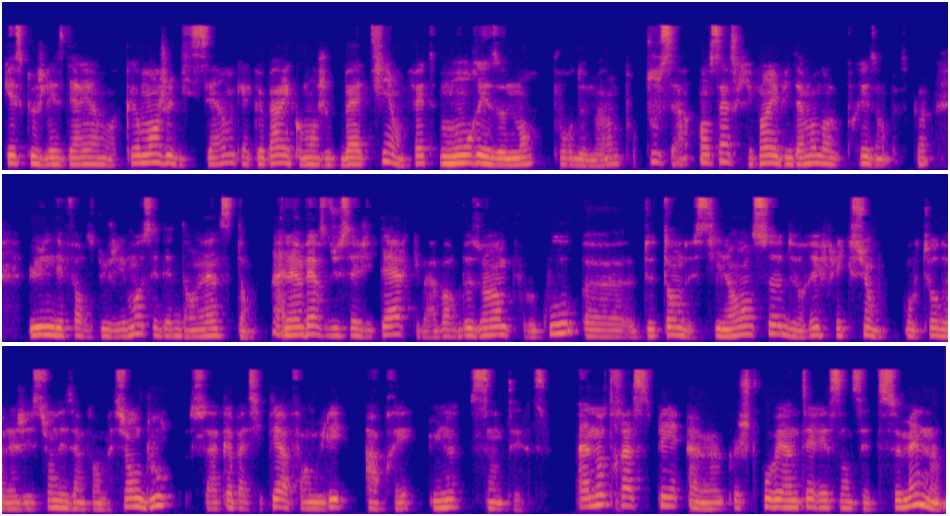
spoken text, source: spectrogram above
Qu'est-ce que je laisse derrière moi? Comment je discerne quelque part et comment je bâtis en fait mon raisonnement pour demain, pour tout ça, en s'inscrivant évidemment dans le présent, parce que l'une des forces du Gémeaux, c'est d'être dans l'instant. À l'inverse du Sagittaire, qui va avoir besoin pour le coup euh, de temps de silence, de réflexion autour de la gestion des informations, d'où sa capacité à formuler après une synthèse. Un autre aspect euh, que je trouvais intéressant cette semaine,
